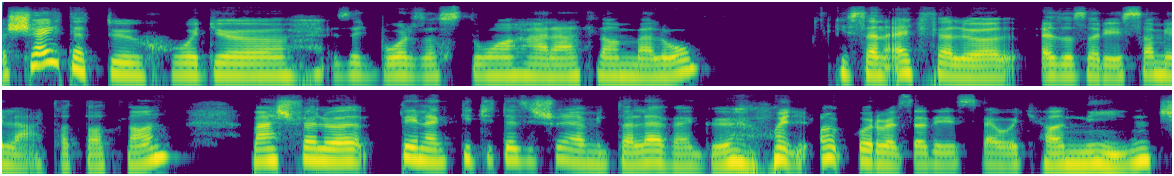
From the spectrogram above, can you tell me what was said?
Sejtető, hogy ez egy borzasztóan hálátlan meló, hiszen egyfelől ez az a rész, ami láthatatlan, másfelől tényleg kicsit ez is olyan, mint a levegő, hogy akkor veszed észre, hogyha nincs.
